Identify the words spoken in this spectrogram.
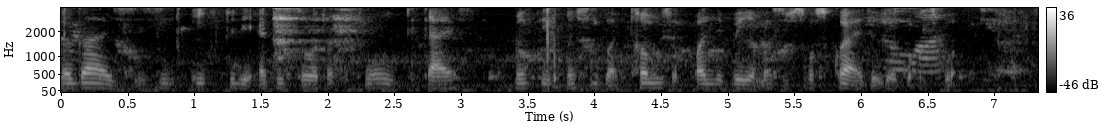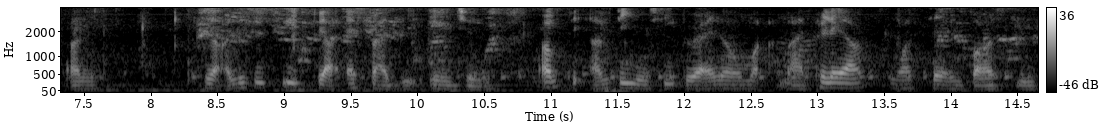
Now guys, this is it for the episode. Thank guys. Make sure make you put thumbs up on the video. Make you subscribe to the Squad. And yeah, this is your FIB agent. I'm I'm feeling sleepy right now. My, my player wants to fall asleep.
